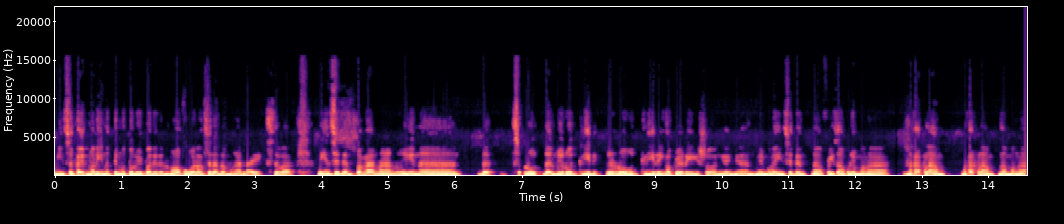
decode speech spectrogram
minsan kahit mali na, tinutuloy pa nila, makakuha lang sila ng mga likes, di ba? May incident pa nga na ano eh, na da, road, dahil may road, clear, road clearing operation, ganyan. May mga incident na, for example, yung mga nakaklamp, nakaklamp na mga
